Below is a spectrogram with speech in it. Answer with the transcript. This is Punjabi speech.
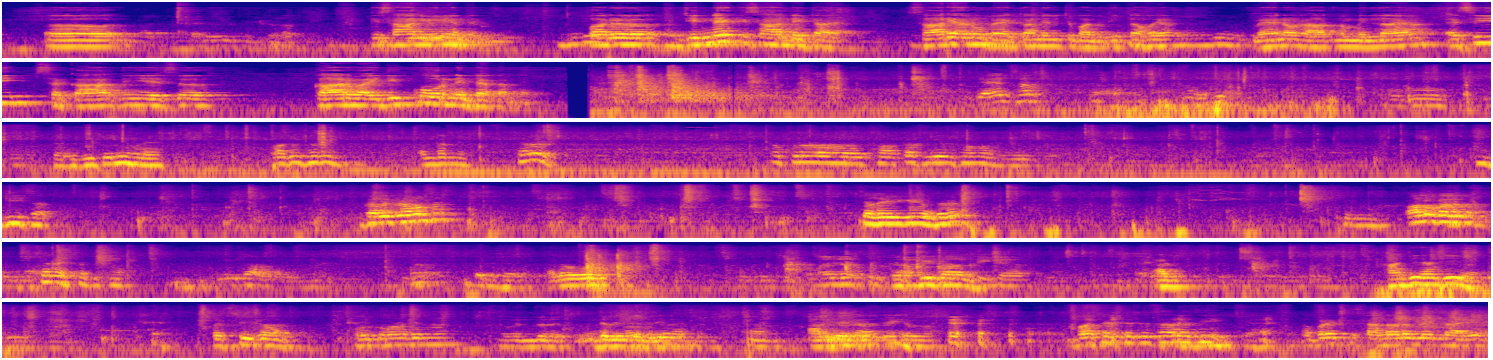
ਕਿਸਾਨ ਯੂਨੀਅਨ ਦੇ। ਪਰ ਜਿੰਨੇ ਕਿਸਾਨ ਨੇਤਾ ਹੈ ਸਾਰਿਆਂ ਨੂੰ ਬੈਂਕਾਂ ਦੇ ਵਿੱਚ ਬੰਦ ਕੀਤਾ ਹੋਇਆ। ਮੈਂ ਇਹਨਾਂ ਨੂੰ ਰਾਤ ਨੂੰ ਮਿਲਣਾ ਆ ਅਸੀਂ ਸਰਕਾਰ ਦੀ ਇਸ ਕਾਰਵਾਈ ਦੀ ਘੋਰ ਨਿੰਦਾ ਕਰਦੇ ਹਾਂ। ਜੈਨ ਸਰ। ਉਹ ਜਲਦੀ ਤੋਂ ਨਹੀਂ ਹੋਣੇ। ਆਜੋ ਸਰ ਅੰਦਰ ਨੇ। ਸਰ ਆਪਣਾ ਸਾਕਾ ਸੀਐਮ ਸਾਹਿਬ ਜੀ ਸਰ। ਗੱਲ ਕਰਾਵਾਂ ਸਰ। ਚਲੇ ਗਏ ਅੰਦਰ। ਆਲੋ ਗੱਲ। ਕਰ ਸਰ ਐਸਾ ਦਿਖਾ ਹੈਲੋ। ਅੱਜ ਹਾਂਜੀ ਹਾਂਜੀ। ਸਤਿ ਸ਼੍ਰੀ ਅਕਾਲ। ਹੋਰ ਕੌਣ ਦੇਣਾ ਦਵਿੰਦਰ ਜੀ। ਆਗੇ ਬਸ ਐਸੇ ਤੇ ਸਾਰੇ ਅਸੀਂ ਆਪਣੇ ਕਿਸਾਨਾਂ ਨੂੰ ਮਿਲਣ ਆਏ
